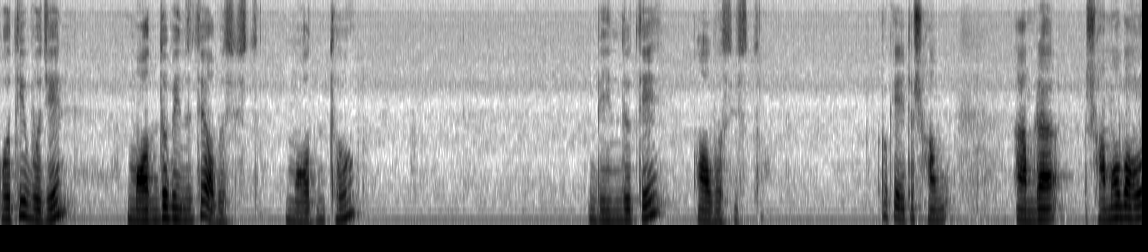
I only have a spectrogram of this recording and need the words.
অতিভুজের মধ্যবিন্দুতে অবস্থিত মধ্য বিন্দুতে অবস্থিত। ওকে এটা সম, আমরা সমবাহু,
